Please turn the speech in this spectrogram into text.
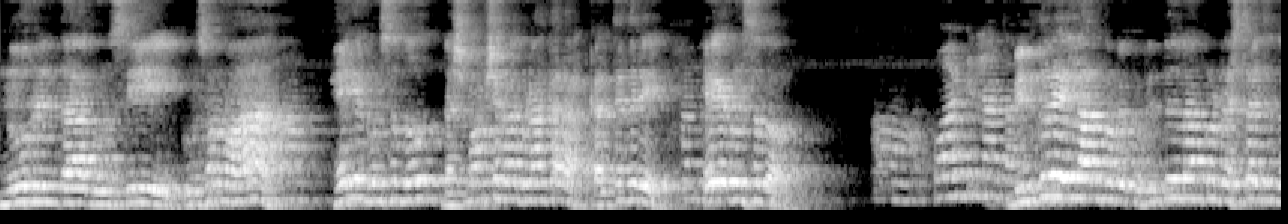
ನೂರಿಂದ ಗುಣಿಸಿ. ಗುಣಿಸೋಣ ಹೇಗೆ ಗುಣಿಸೋದು? ದಶಮಾಂಶಗಳ ಗುಣಾಕಾರ ಕಲ್ತಿದ್ದೀರಿ? ಹೇಗೆ ಗುಣಿಸೋದು? ಬಿಂದುವೇ ಇಲ್ಲ ಅನ್ಕೋಬೇಕು. ಬಿಂದು ಇಲ್ಲ ಅನ್ಕೊಂಡ್ರೆ ಎಷ್ಟಾಯ್ತದ?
